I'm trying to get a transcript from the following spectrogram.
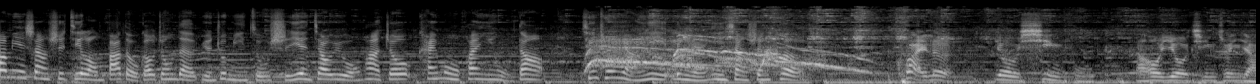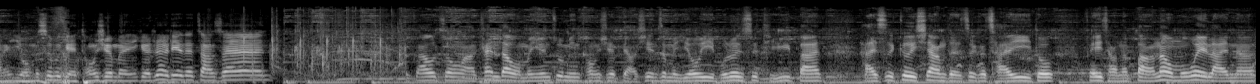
画面上是基隆八斗高中的原住民族实验教育文化周开幕欢迎舞蹈，青春洋溢，令人印象深刻。快乐又幸福，然后又青春洋溢，我们是不是给同学们一个热烈的掌声？高中啊，看到我们原住民同学表现这么优异，不论是体育班还是各项的这个才艺都非常的棒。那我们未来呢，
